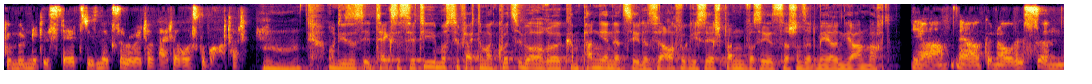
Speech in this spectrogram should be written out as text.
gemündet ist, der jetzt diesen Accelerator Guide herausgebracht hat. Mhm. Und dieses Takes a City, musst du vielleicht noch mal kurz über eure Kampagnen erzählen. Das ist ja auch wirklich sehr spannend, was ihr jetzt da schon seit mehreren Jahren macht. Ja, ja, genau. Ist, ähm,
